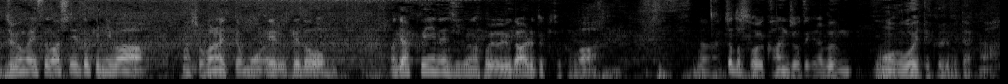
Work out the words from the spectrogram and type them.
自分が忙しい時には、まあしょうがないって思えるけど、まあ、逆にね、自分がこう余裕がある時とかは、ちょっとそういう感情的な部分も動いてくるみたいな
